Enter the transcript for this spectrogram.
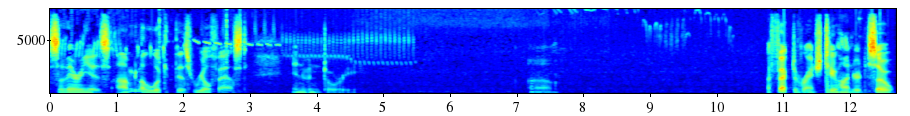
so there he is. I'm gonna look at this real fast. Inventory. Um, effective range 200. So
